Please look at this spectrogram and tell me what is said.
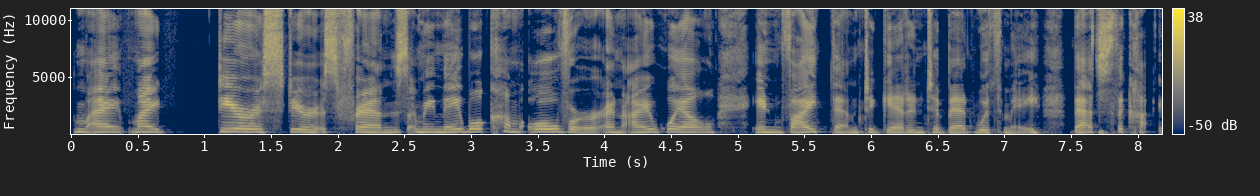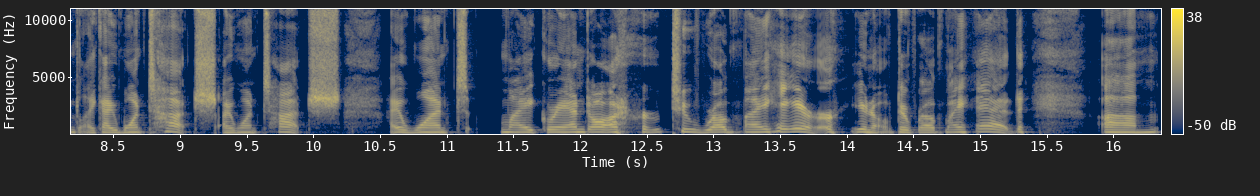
my my dearest, dearest friends, I mean, they will come over and I will invite them to get into bed with me. That's the kind like I want touch. I want touch. I want my granddaughter to rub my hair, you know, to rub my head. Um,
